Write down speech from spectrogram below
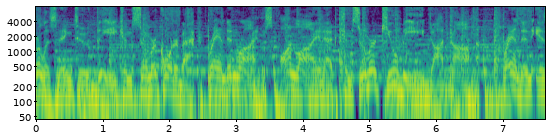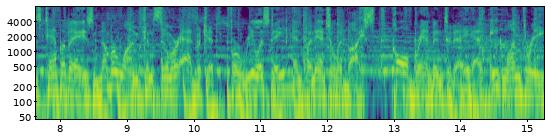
You're listening to the consumer quarterback, Brandon Rhymes, online at consumerqb.com. Brandon is Tampa Bay's number one consumer advocate for real estate and financial advice. Call Brandon today at 813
